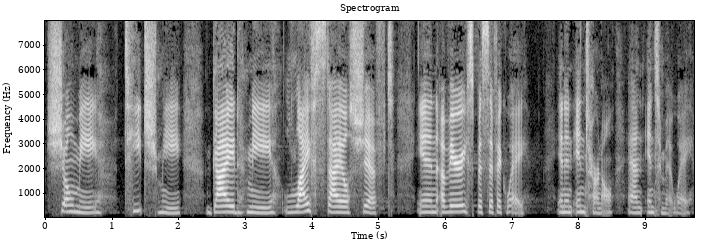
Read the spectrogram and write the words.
show me, teach me, guide me lifestyle shift in a very specific way in an internal and intimate way.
